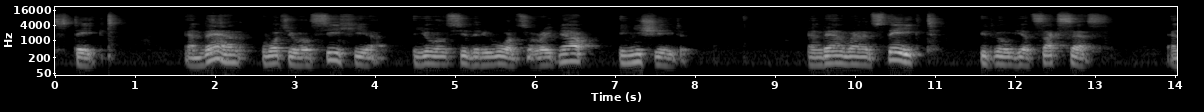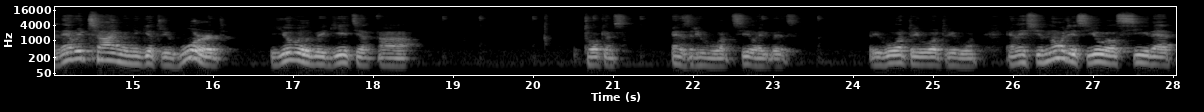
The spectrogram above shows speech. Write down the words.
staked, and then what you will see here, you will see the reward. So right now, initiated, and then when it's staked, it will get success. And every time when you get reward, you will be getting uh, tokens as reward. See like this. Reward, reward, reward. And as you notice, you will see that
